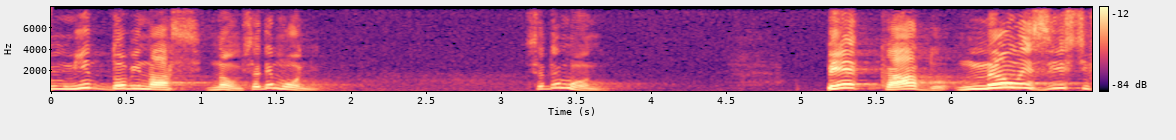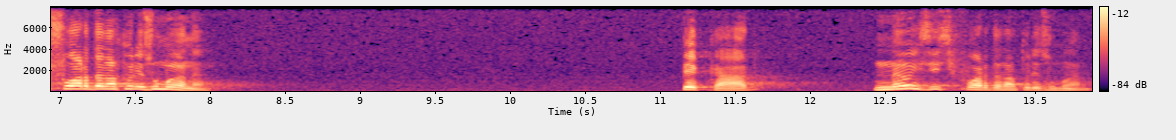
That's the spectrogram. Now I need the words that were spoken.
me dominasse. Não, isso é demônio. Isso é demônio. Pecado não existe fora da natureza humana. Pecado não existe fora da natureza humana.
